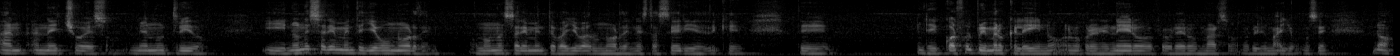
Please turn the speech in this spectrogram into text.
han, han hecho eso, me han nutrido. Y no necesariamente lleva un orden, o no necesariamente va a llevar un orden esta serie de que... De, de cuál fue el primero que leí, ¿no? A lo mejor en enero, febrero, marzo, abril, mayo, no sé. No,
